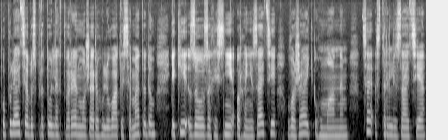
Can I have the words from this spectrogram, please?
Популяція безпритульних тварин може регулюватися методом, який зоозахисні організації вважають гуманним. Це стерилізація.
